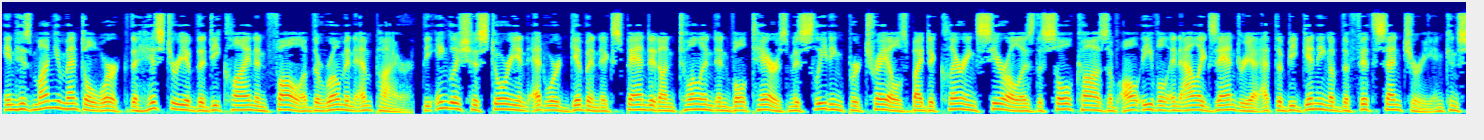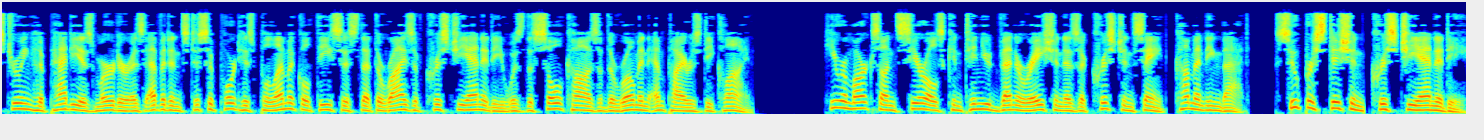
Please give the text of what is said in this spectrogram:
In his monumental work The History of the Decline and Fall of the Roman Empire, the English historian Edward Gibbon expanded on Toland and Voltaire's misleading portrayals by declaring Cyril as the sole cause of all evil in Alexandria at the beginning of the 5th century and construing Hypatia's murder as evidence to support his polemical thesis that the rise of Christianity was the sole cause of the Roman Empire's decline. He remarks on Cyril's continued veneration as a Christian saint, commenting that Superstition Christianity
